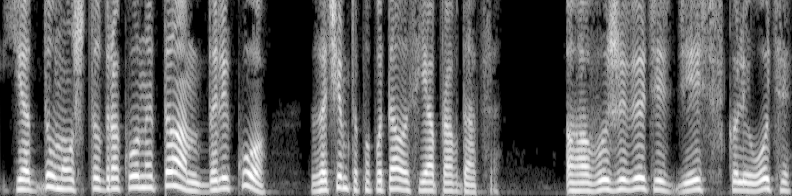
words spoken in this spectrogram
«Я думал, что драконы там, далеко», — зачем-то попыталась я оправдаться. «А вы живете здесь, в Калиоте?»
